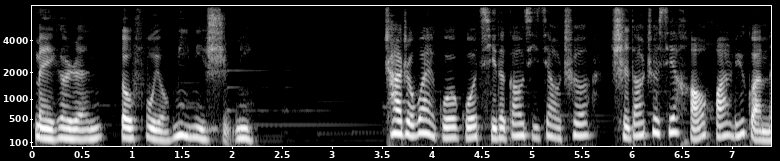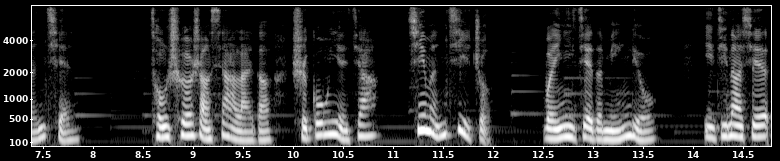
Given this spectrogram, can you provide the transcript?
每个人都负有秘密使命。插着外国国旗的高级轿车驶到这些豪华旅馆门前，从车上下来的是工业家、新闻记者。文艺界的名流，以及那些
